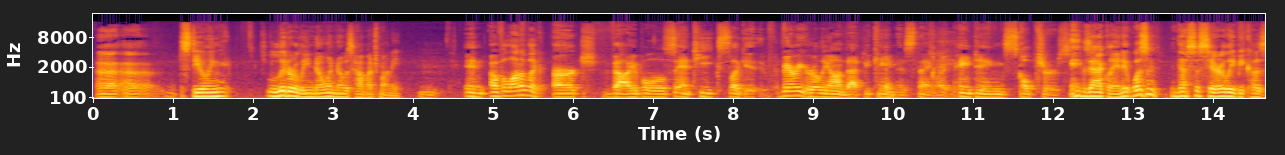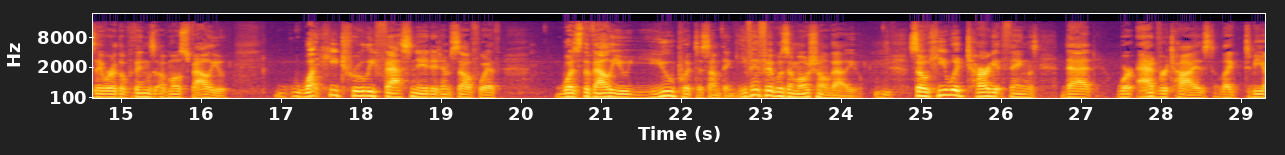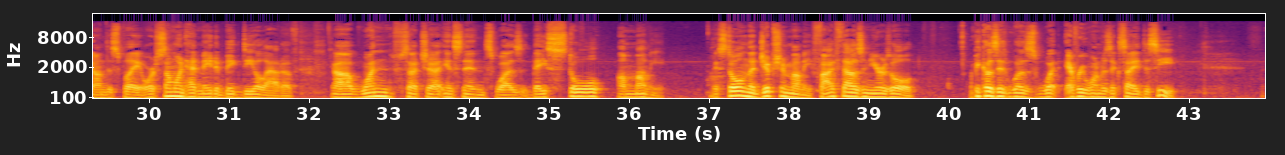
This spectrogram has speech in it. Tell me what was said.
uh, uh, stealing literally no one knows how much money. And of a lot of like art valuables antiques like it, very early on that became his thing right paintings sculptures Exactly, and it wasn't necessarily because they were the things of most value. What he truly fascinated himself with was the value you put to something, even if it was emotional value. Mm-hmm. So he would target things that were advertised, like to be on display, or someone had made a big deal out of. Uh, one such uh, instance was they stole a mummy. They stole an Egyptian mummy, 5,000 years old because it was what everyone was excited to see.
